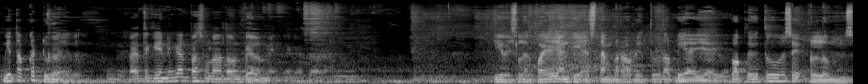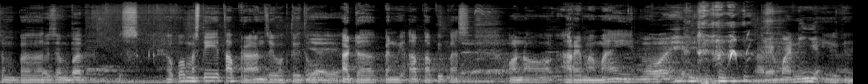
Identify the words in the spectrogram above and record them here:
meet up kedua itu Lettering ini kan pas ulang tahun Bellman, ya nggak salah. Iya wis lah kayak yang di S Temperor itu tapi Iya, iya, iya. waktu itu saya belum sempat Kalau sempat apa mesti tabrakan sih waktu itu Iya, iya. ada pen meet up tapi pas ono Arema main Woi, Aremania. Iya kan?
